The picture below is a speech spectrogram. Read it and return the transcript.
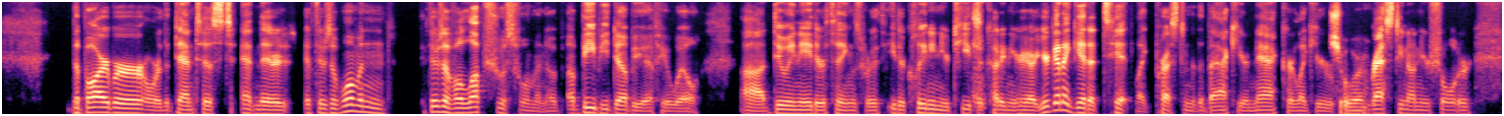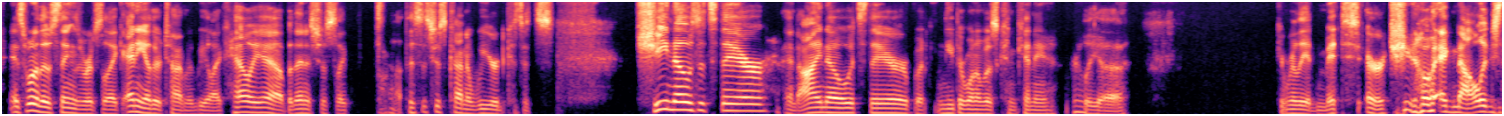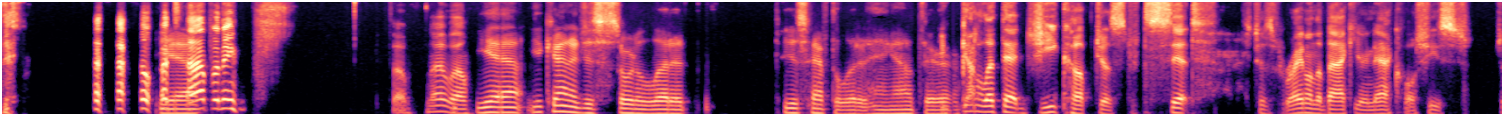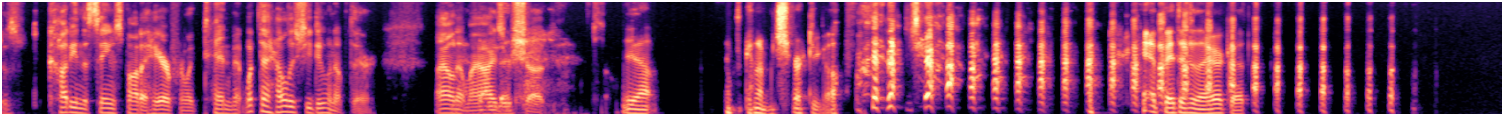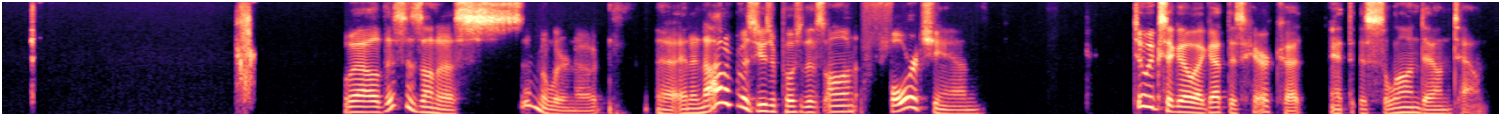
the barber or the dentist, and there if there's a woman, if there's a voluptuous woman, a, a BBW, if you will, uh, doing either things with either cleaning your teeth or cutting your hair, you're gonna get a tit like pressed into the back of your neck or like you're Sure. resting on your shoulder. It's one of those things where it's like any other time it'd be like hell yeah, but then it's just like oh, this is just kind of weird because it's she knows it's there and I know it's there, but neither one of us can can uh, really uh can really admit or you know acknowledge that what's Yeah. happening. So oh well. Yeah, you kind of just sort of let it. You just have to let it hang out there. You gotta let that G cup just sit just right on the back of your neck while she's just cutting the same spot of hair for like 10 minutes. What the hell is she doing up there? I don't know. My eyes are shut. Yeah, and I'm jerking off. Can't pay attention to the haircut. Well, this is on a similar note. Uh, an anonymous user posted this on 4chan. Two weeks ago, I got this haircut at this salon downtown.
